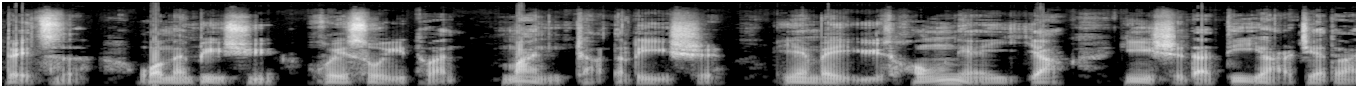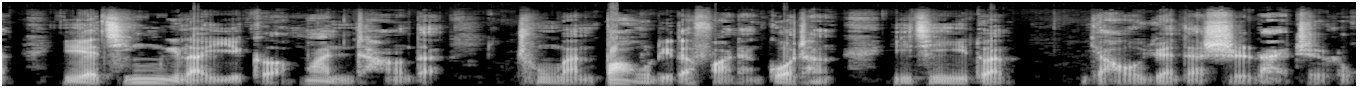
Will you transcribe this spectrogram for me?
对此，我们必须回溯一段。漫长的历史，因为与童年一样，意识的第二阶段也经历了一个漫长的、充满暴力的发展过程，以及一段遥远的时代之路。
